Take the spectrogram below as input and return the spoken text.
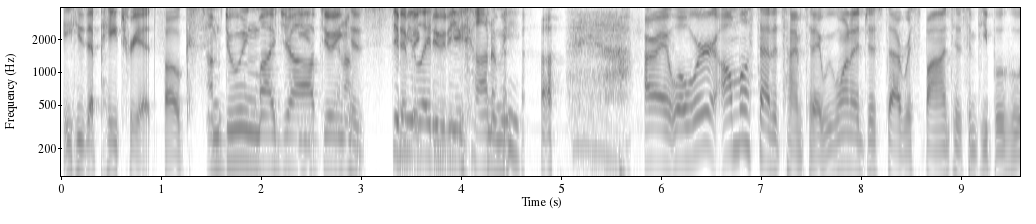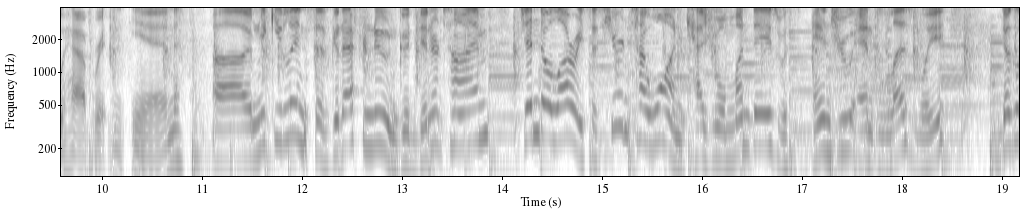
he's a patriot, folks. I'm doing my job. He's doing his stimulating the economy. All right, well, we're almost out of time today. We want to just uh, respond to some people who have written in. Uh, Mickey Lin says, Good afternoon, good dinner time. Jen Dolari says, Here in Taiwan, casual Mondays with Andrew and Leslie. Douglas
